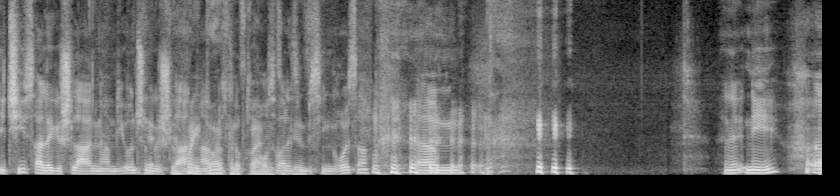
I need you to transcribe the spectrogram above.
die Chiefs alle geschlagen haben, die uns schon ja, geschlagen haben. Ich glaube, die Auswahl ist ein bisschen größer. ähm, nee.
